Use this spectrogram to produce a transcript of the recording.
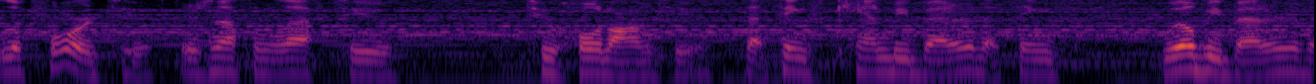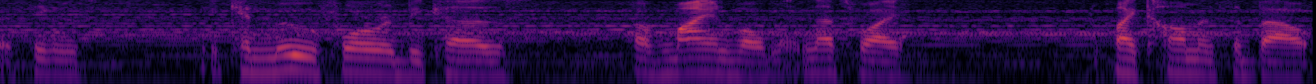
look forward to. There's nothing left to to hold on to. That things can be better, that things will be better, that things can move forward because of my involvement. And that's why my comments about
